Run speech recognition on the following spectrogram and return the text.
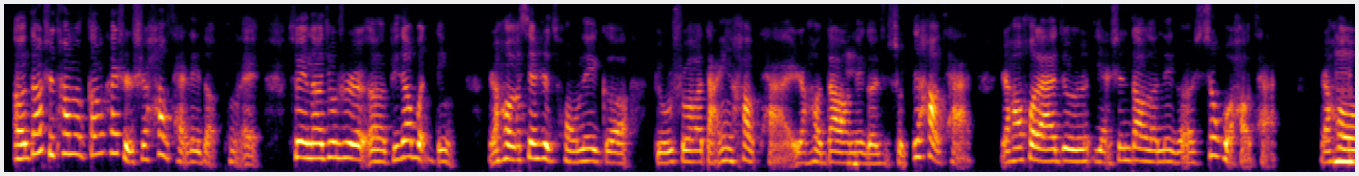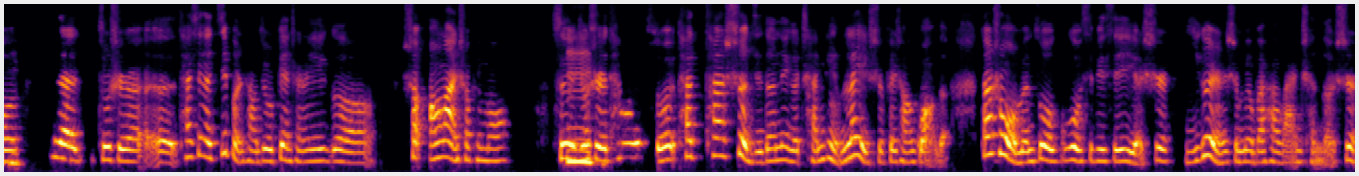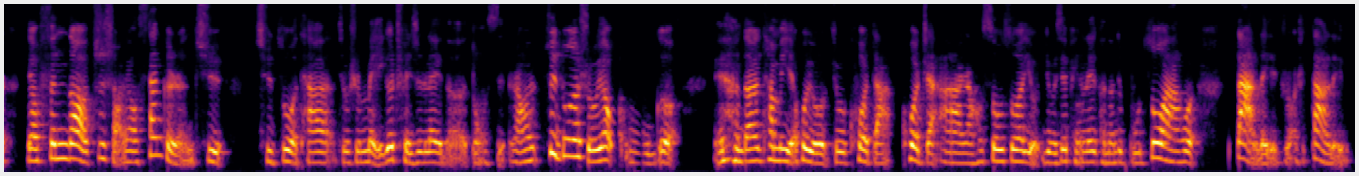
呃，当时他们刚开始是耗材类的品类，所以呢就是呃比较稳定。然后先是从那个，比如说打印耗材，然后到那个手机耗材，然后后来就是衍生到了那个生活耗材，然后现在就是呃，它现在基本上就是变成了一个 shop online shopping mall，所以就是它所有它它涉及的那个产品类是非常广的。当时我们做 Google CPC 也是一个人是没有办法完成的，是要分到至少要三个人去去做它，就是每一个垂直类的东西，然后最多的时候要五个。当然，他们也会有就是扩大、扩展啊，然后搜索有有些品类可能就不做啊，或者大类主要是大类。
